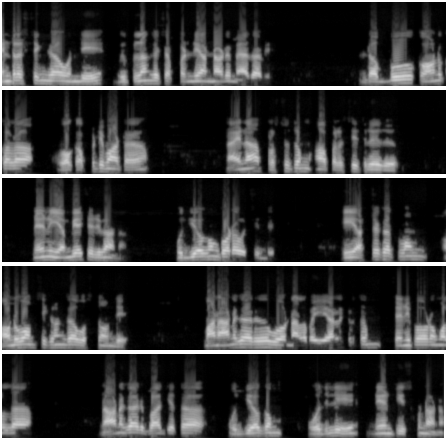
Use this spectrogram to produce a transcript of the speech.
ఇంట్రెస్టింగ్గా ఉంది విపులంగా చెప్పండి అన్నాడు మేధావి. డబ్బు కానుకల ఒకప్పటి మాట నాయన ప్రస్తుతం ఆ పరిస్థితి లేదు. నేను ఎంబీఏ చదివాను. ఉద్యోగం కూడా వచ్చింది. ఈ అర్చకత్వం అనువంశికంగా వస్తోంది. మా నాన్నగారు ఓ నలభై ఏళ్ళ క్రితం చనిపోవడం వల్ల నాన్నగారి బాధ్యత ఉద్యోగం వదిలి నేను తీసుకున్నాను.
